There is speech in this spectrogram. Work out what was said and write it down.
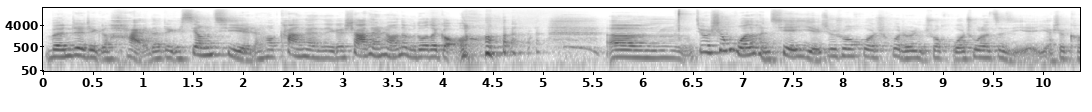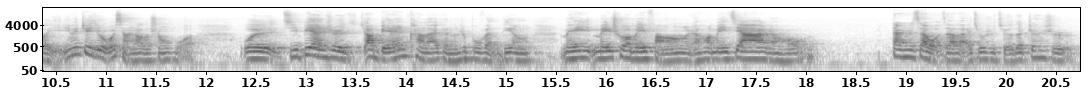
闻着这个海的这个香气，然后看看这个沙滩上那么多的狗，嗯，就是生活的很惬意。就是说，或或者是你说活出了自己也是可以，因为这就是我想要的生活。我即便是让别人看来可能是不稳定，没没车没房，然后没家，然后，但是在我再来就是觉得真是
